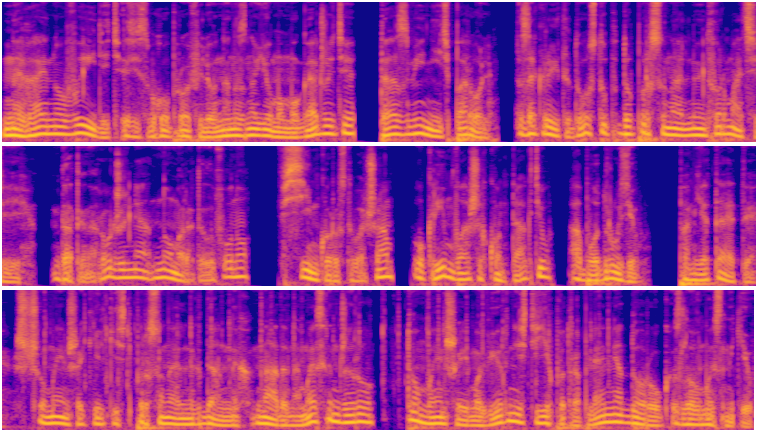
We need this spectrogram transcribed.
негайно вийдіть зі свого профілю на незнайомому гаджеті та змініть пароль. Закрийте доступ до персональної інформації, дати народження, номера телефону всім користувачам, окрім ваших контактів або друзів. Пам'ятайте, що менша кількість персональних даних надана месенджеру, то менша ймовірність їх потрапляння до рук зловмисників.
